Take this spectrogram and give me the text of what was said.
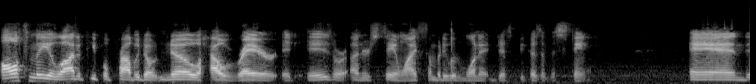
ultimately a lot of people probably don't know how rare it is or understand why somebody would want it just because of a stamp. And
